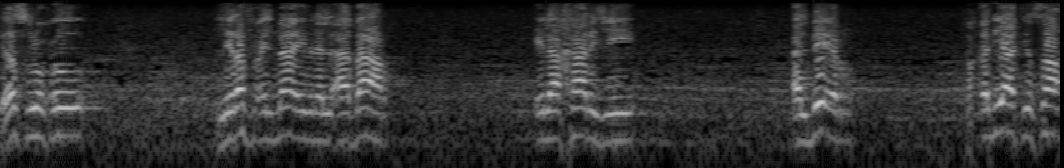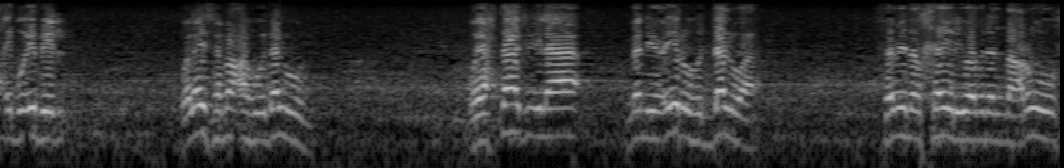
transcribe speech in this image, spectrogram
يصلح لرفع الماء من الآبار إلى خارج البئر فقد يأتي صاحب إبل وليس معه دلو ويحتاج إلى من يعيره الدلوى فمن الخير ومن المعروف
